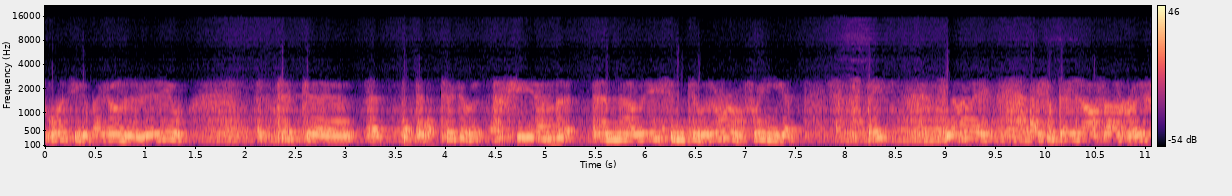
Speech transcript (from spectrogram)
Once you get back onto the radio, it took uh, it, it took a, a few in, in relation to whatever before you get speak. So anyway, I could down off that roof,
